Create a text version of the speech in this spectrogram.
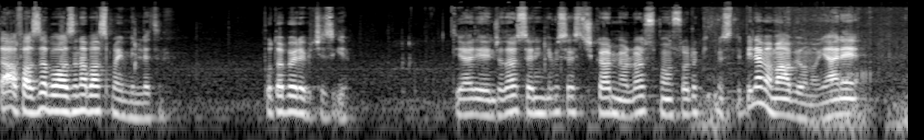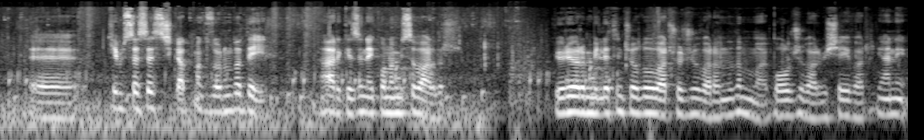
daha fazla boğazına basmayın milletin. Bu da böyle bir çizgi. Diğer yayıncılar senin gibi ses çıkarmıyorlar. Sponsorluk gitmesini. Bilemem abi onu. Yani e, kimse ses çıkartmak zorunda değil. Herkesin ekonomisi vardır. Görüyorum milletin çoluğu var, çocuğu var anladın mı? Borcu var, bir şey var. Yani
